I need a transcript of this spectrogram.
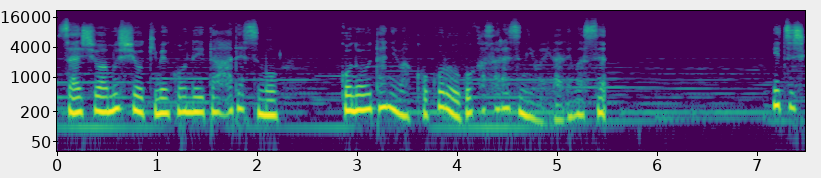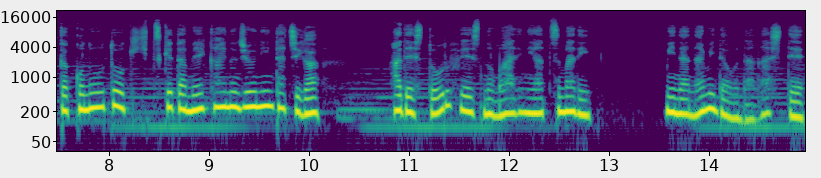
最初は無視を決め込んでいたハデスもこの歌には心を動かされずにはいられません。いつしかこの音を聞きつけた冥界の住人たちがハデスとオルフェウスの周りに集まり皆涙を流して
